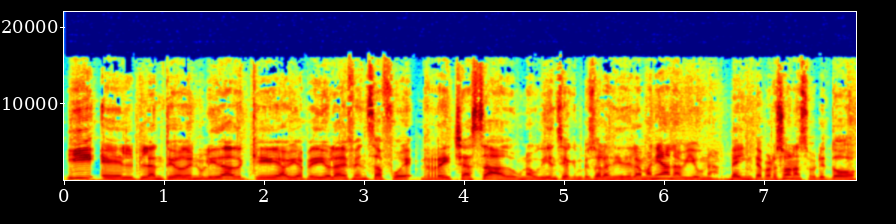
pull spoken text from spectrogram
y el planteo de nulidad que había pedido la defensa fue rechazado. Una audiencia que empezó a las 10 de la mañana, había unas 20 personas, sobre todo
